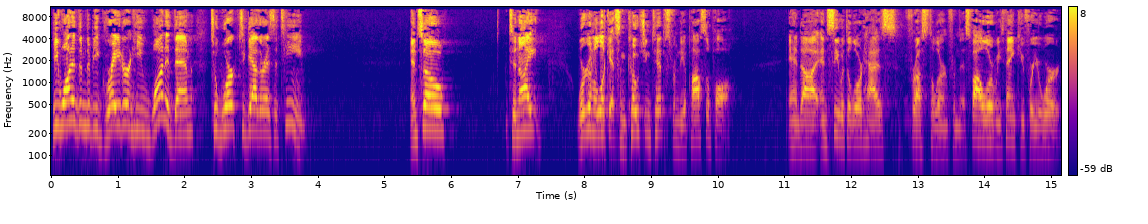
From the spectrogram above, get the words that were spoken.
He wanted them to be greater, and he wanted them to work together as a team. And so, tonight, we're going to look at some coaching tips from the Apostle Paul and, uh, and see what the Lord has for us to learn from this. Father, Lord, we thank you for your word.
